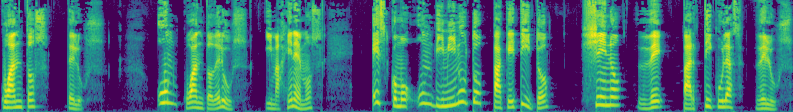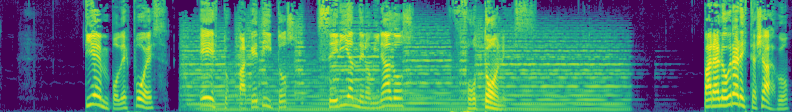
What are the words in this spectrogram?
Cuantos de luz. Un cuanto de luz, imaginemos, es como un diminuto paquetito lleno de partículas de luz. Tiempo después, estos paquetitos serían denominados fotones. Para lograr este hallazgo,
